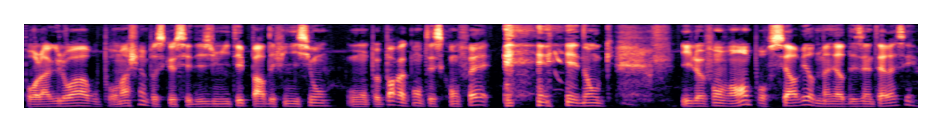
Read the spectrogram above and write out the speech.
pour la gloire ou pour machin, parce que c'est des unités par définition où on peut pas raconter ce qu'on fait, et donc ils le font vraiment pour servir de manière désintéressée.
